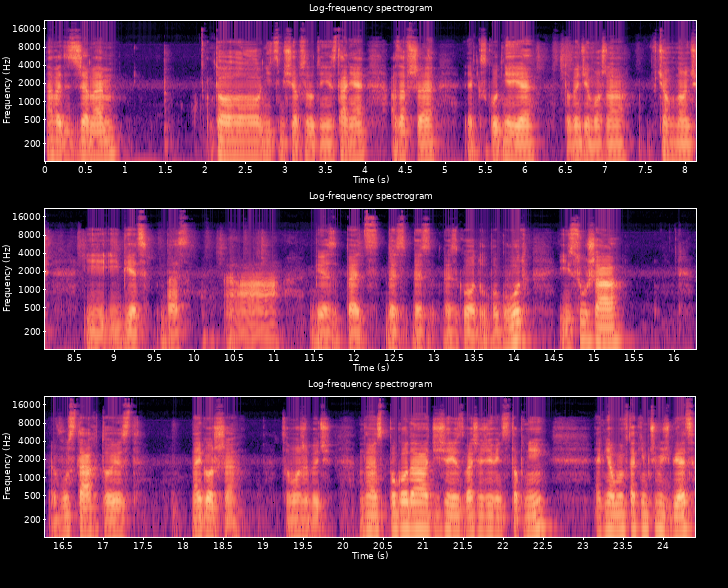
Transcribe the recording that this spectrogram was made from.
nawet z dżemem, to nic mi się absolutnie nie stanie, a zawsze jak zgłodnieję, to będzie można wciągnąć i, i biec bez, a, bez, bez, bez, bez, bez głodu, bo głód i susza w ustach to jest najgorsze, co może być. Natomiast pogoda dzisiaj jest 29 stopni. Jak miałbym w takim czymś biec,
